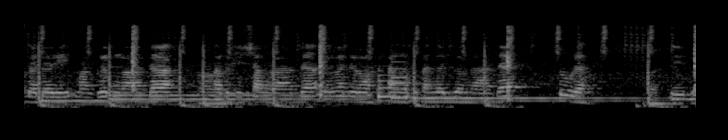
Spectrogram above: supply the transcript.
udah dari maghrib nggak ada habis isya nggak ada ya kan di rumah tetangga tetangga juga nggak ada itu udah. Pasti itu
